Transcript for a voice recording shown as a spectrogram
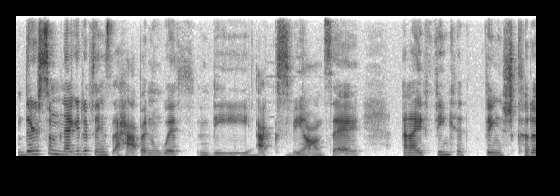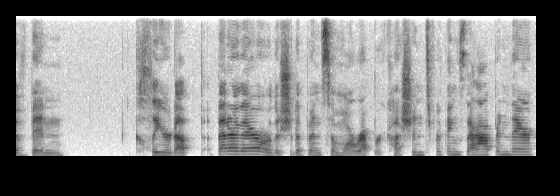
there's some negative things that happen with the ex-fiance and I think that things could have been cleared up better there or there should have been some more repercussions for things that happened there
